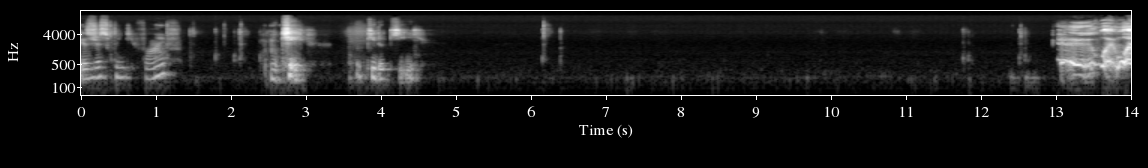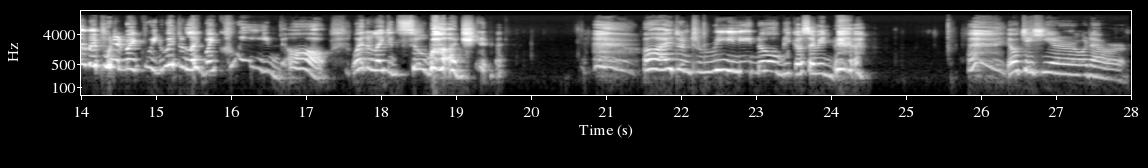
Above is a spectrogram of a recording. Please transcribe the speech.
It's just 25. Okay. Okie dokie. Uh, why, why am I putting my queen? Why do I like my queen? Oh, why do I like it so much? Oh, I don't really know because I mean, okay, here, whatever.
